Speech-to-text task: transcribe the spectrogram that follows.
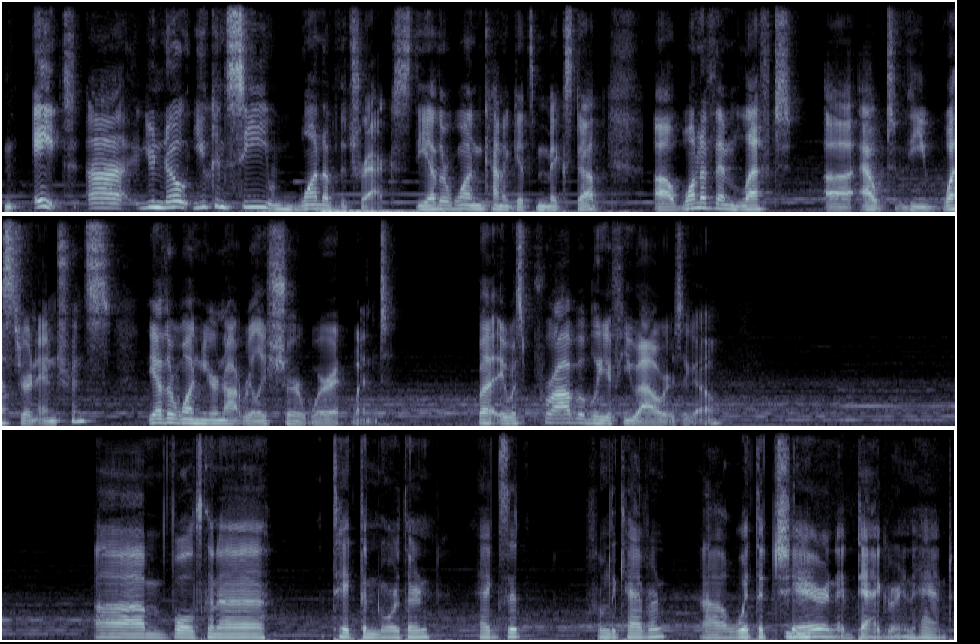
An eight. Uh, you know, you can see one of the tracks. The other one kind of gets mixed up. Uh, one of them left uh, out the western entrance. The other one, you're not really sure where it went. But it was probably a few hours ago. Um, Vol's gonna take the northern exit from the cavern uh, with a chair and a dagger in hand.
